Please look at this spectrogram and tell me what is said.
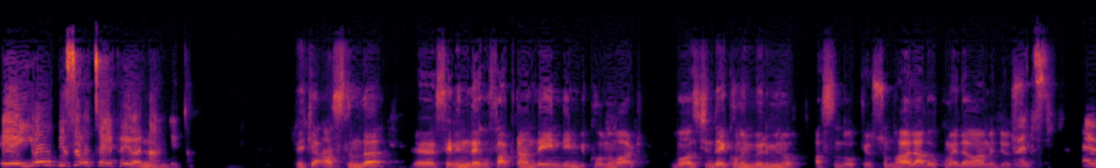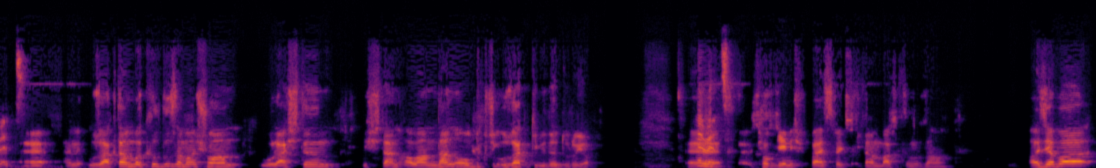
e, yol bizi o tarafa yönlendirdi. Peki aslında e, senin de ufaktan değindiğin bir konu var. Boğaziçi'nde ekonomi bölümünü aslında okuyorsun. Hala da okumaya devam ediyorsun. Evet. Evet. Ee, hani uzaktan bakıldığı zaman şu an uğraştığın işten, alandan oldukça uzak gibi de duruyor. Ee, evet. Çok geniş bir perspektiften baktığımız zaman. Acaba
